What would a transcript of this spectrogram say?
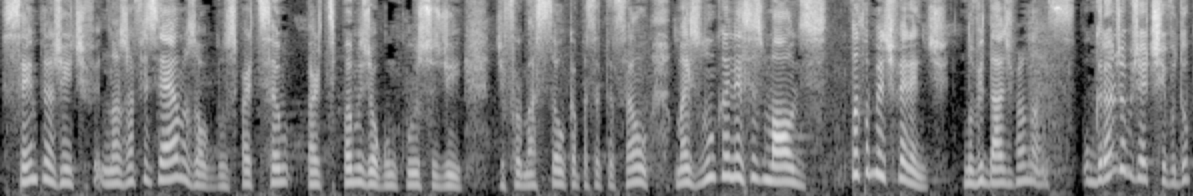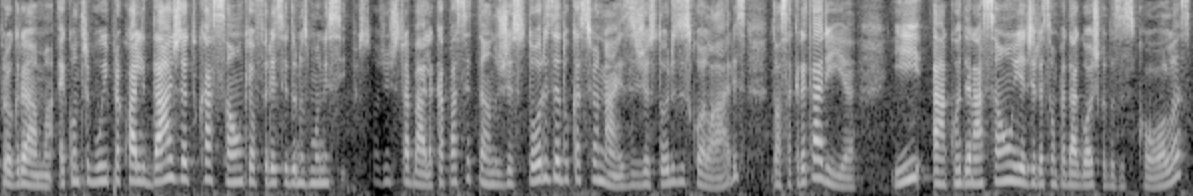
sempre a gente, nós já fizemos alguns, participamos de algum curso de, de formação, capacitação, mas nunca nesses moldes, totalmente diferente. Novidade para nós. O grande objetivo do programa é contribuir para a qualidade da educação que é oferecida nos municípios. A gente trabalha capacitando gestores educacionais e gestores escolares, então a secretaria e a coordenação e a direção pedagógica das escolas,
